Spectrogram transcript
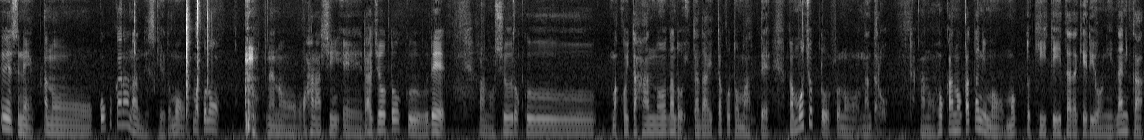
でですね、あのここからなんですけれども、まあ、この あのお話、えー、ラジオトークであの収録、まあ、こういった反応などをいただいたこともあって、まあ、もうちょっとそのなんだろうあの他の方にももっと聞いていただけるように何か、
